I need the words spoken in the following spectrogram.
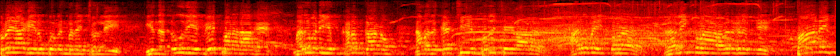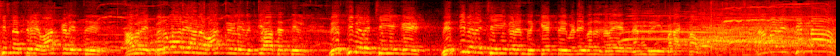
துணையாக இருப்போம் என்பதை சொல்லி இந்த தொகுதியின் வேட்பாளராக மறுபடியும் களம் காணும் நமது கட்சியின் பொதுச் செயலாளர் அருமை தோழர் ரவிக்குமார் அவர்களுக்கு பானை சின்னத்திலே வாக்களித்து அவரை பெருவாரியான வாக்குகளின் வித்தியாசத்தில் வெற்றி பெறச் செய்யுங்கள். வெற்றி பெறச் செய்யுங்கள் என்று கேட்டு விடைபெறுகிறேன். நன்றி வணக்கம். நமது சின்னம்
